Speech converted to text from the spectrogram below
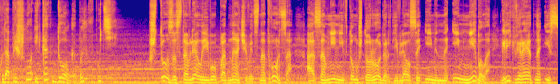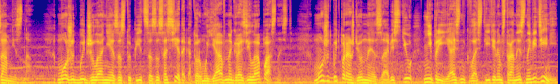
куда пришло и как долго было в пути? Что заставляло его подначивать снотворца, а сомнений в том, что Роберт являлся именно им, не было, Грик, вероятно, и сам не знал. Может быть, желание заступиться за соседа, которому явно грозила опасность. может быть порожденная завистью, неприязнь к властителям страны сновидений,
